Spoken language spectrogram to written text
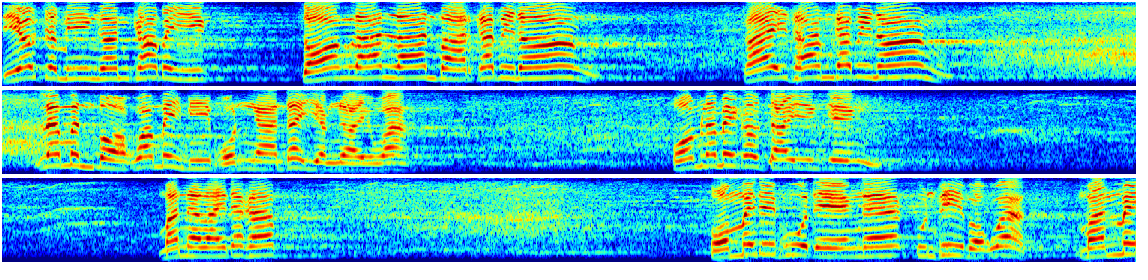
เดี๋ยวจะมีเงินเข้ามาอีก 2 ล้านล้านบาทครับพี่น้อง ใครทำครับพี่น้อง แล้วมันบอกว่าไม่มีผลงานได้ยังไงวะ ผมแล้วไม่เข้าใจจริงๆ มันอะไรนะครับ ผมไม่ได้พูดเองนะ คุณพี่บอกว่า มันไม่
